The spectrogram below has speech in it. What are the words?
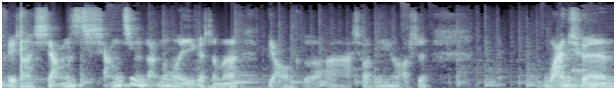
非常详详尽的弄了一个什么表格啊，小学音乐老师完全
